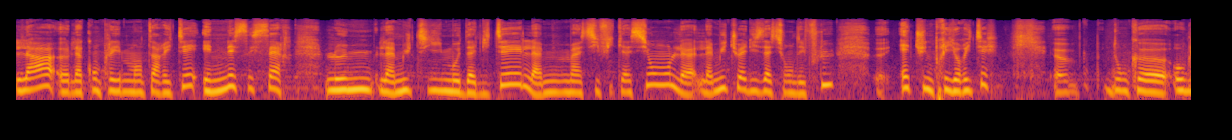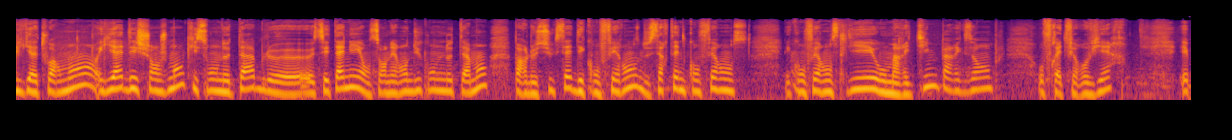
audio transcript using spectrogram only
là la complémentarité est nécessaire. La multimodalité, la massification, la, mutualisation des flux euh, est une priorité. Euh, donc euh, obligatoirement, il y a des changements qui sont notables cette année. On s'en est rendu compte notamment par le succès des conférences, de certaines conférences. Les conférences liées au maritime, par exemple, au fret ferroviaire. Et,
